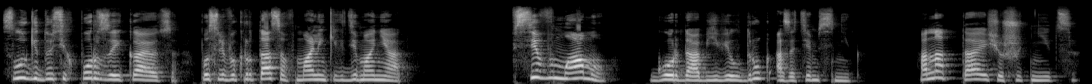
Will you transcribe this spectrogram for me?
Слуги до сих пор заикаются после выкрутасов маленьких демонят». «Все в маму!» – гордо объявил друг, а затем сник. «Она та еще шутница.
